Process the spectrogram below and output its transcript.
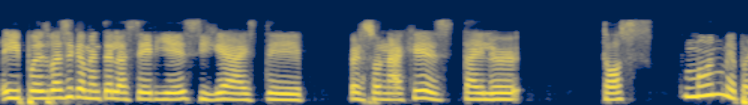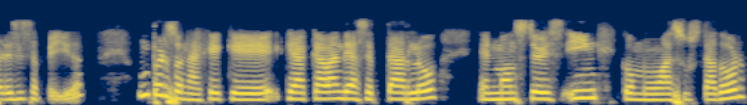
Y pues básicamente la serie sigue a este personaje, es Tyler Tosmon, me parece ese apellido, un personaje que, que acaban de aceptarlo en Monsters Inc. como asustador.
